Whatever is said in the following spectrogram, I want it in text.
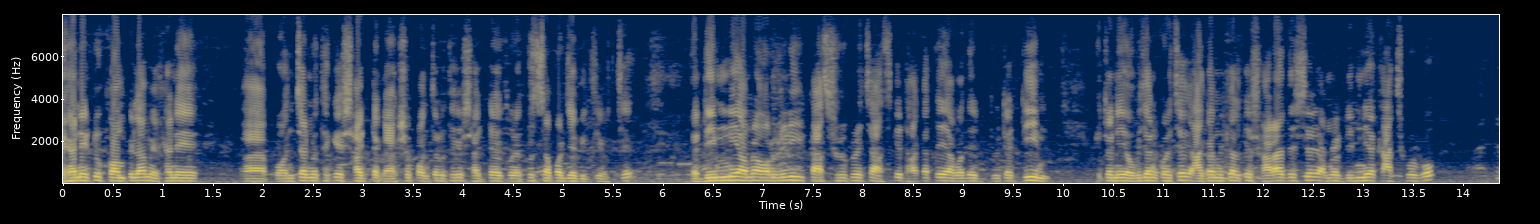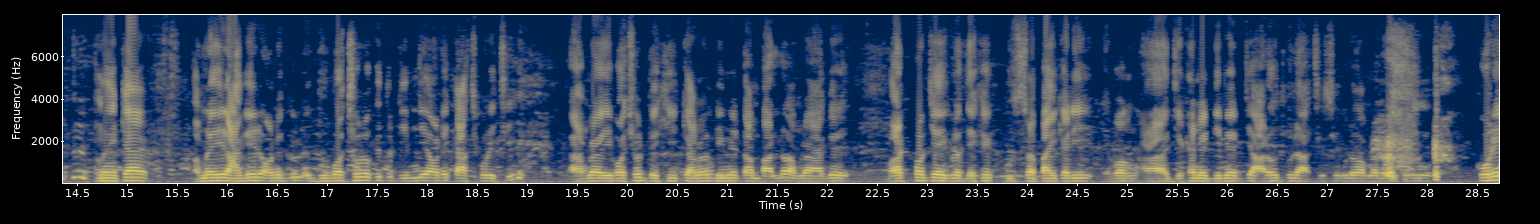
এখানে একটু কম পেলাম, এখানে পঞ্চান্ন থেকে ষাট টাকা, একশো পঞ্চান্ন থেকে ষাট টাকা করে খুচরা পর্যায়ে বিক্রি হচ্ছে। ডিম নিয়ে আমরা অলরেডি কাজ শুরু করেছি। আজকে ঢাকাতে আমাদের দুইটা টিম এটা নিয়ে অভিযান করেছে। আগামীকালকে সারা দেশে আমরা ডিম নিয়ে কাজ করব। মানে এটা আমরা এর আগের অনেকগুলো, দু বছরও কিন্তু ডিম নিয়ে অনেক কাজ করেছি। আমরা বছর দেখি কেন ডিমের দাম বাড়লো। আমরা আগে মাঠ পর্যায়ে এগুলো দেখে খুচরা পাইকারি এবং যেখানে ডিমের যে আড়তগুলো আছে সেগুলো আমরা মনিটরিং করে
